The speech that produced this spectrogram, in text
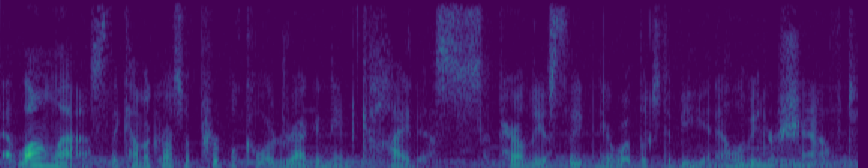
At long last, they come across a purple colored dragon named Kaidas, apparently asleep near what looks to be an elevator shaft.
